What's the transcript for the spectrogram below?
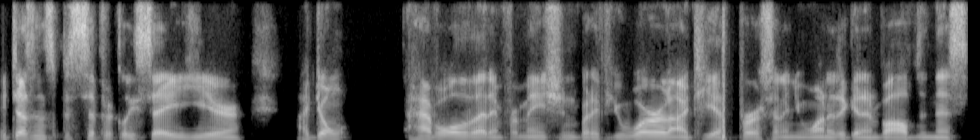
It doesn't specifically say here. I don't have all of that information, but if you were an ITF person and you wanted to get involved in this,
